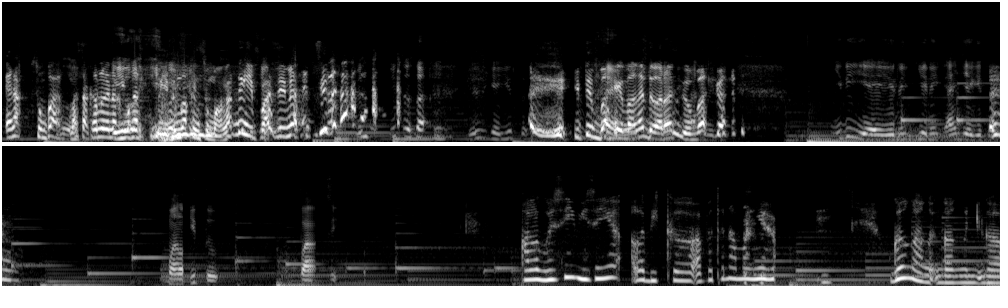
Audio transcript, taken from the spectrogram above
Enak, sumpah. Oh. Masakan lu enak Iya, banget. iya, Ini iya. makin semangat nih ngipasin aja. itu lah. Jadi kayak gitu. Itu baik banget tuh orang sumpah. Jadi ya unik-unik aja gitu. Malah gitu. Pak sih. Kalau gue sih biasanya lebih ke apa tuh namanya? gue nggak nggak nggak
